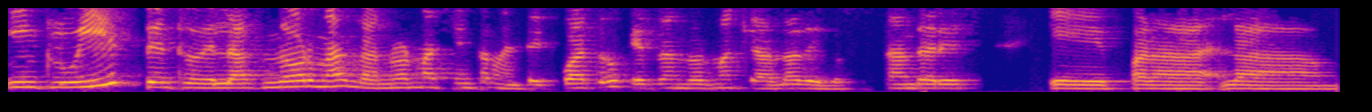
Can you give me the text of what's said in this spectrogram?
incluir dentro de las normas, la norma 194, que es la norma que habla de los estándares eh, para la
